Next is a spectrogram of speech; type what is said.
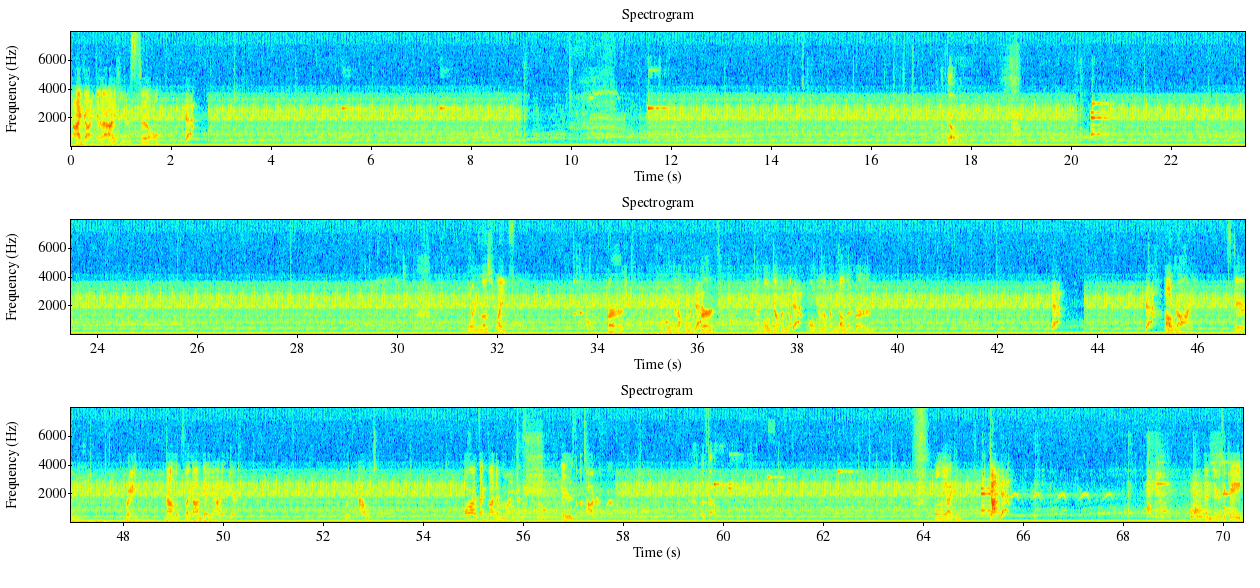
I gotta get out of here still. Let's go. Avoiding those spikes. Bird. Woken up one of the birds. I woke up an woken up another bird. Oh god. Scared me. Great. Now it looks like I'm getting out of here. Without. Hold on second thought, never mind, because there's the photographer. Let's go. If only I could... It! And there's a cage.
